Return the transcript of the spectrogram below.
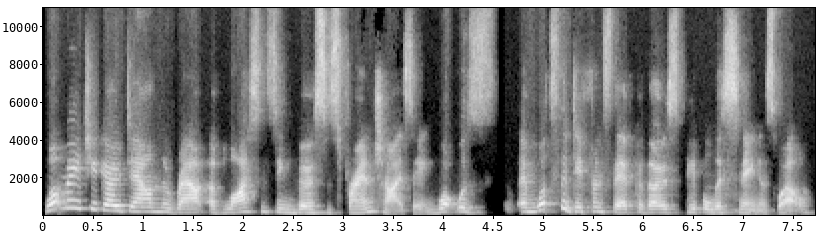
What made you go down the route of licensing versus franchising? What was, and what's the difference there for those people listening as well?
